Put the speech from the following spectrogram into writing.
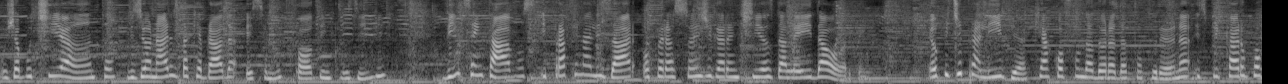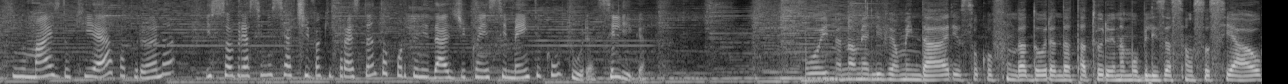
O Jabuti e a Anta, Visionários da Quebrada, esse é muito foda, inclusive, 20 centavos e, para finalizar, Operações de Garantias da Lei e da Ordem. Eu pedi para Lívia, que é a cofundadora da Taturana, explicar um pouquinho mais do que é a Taturana e sobre essa iniciativa que traz tanta oportunidade de conhecimento e cultura. Se liga. Oi, meu nome é Lívia Almendari, eu sou cofundadora da Taturana Mobilização Social,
